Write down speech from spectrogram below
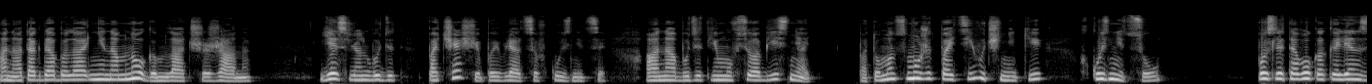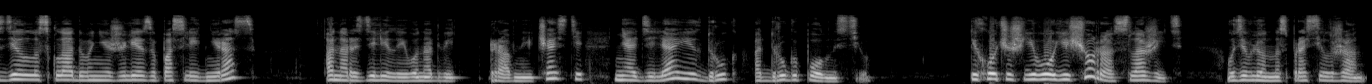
Она тогда была не намного младше Жана. Если он будет почаще появляться в кузнице, а она будет ему все объяснять, потом он сможет пойти в ученики к кузнецу. После того, как Элен сделала складывание железа последний раз, она разделила его на две равные части, не отделяя их друг от друга полностью. «Ты хочешь его еще раз сложить?» — удивленно спросил Жан.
